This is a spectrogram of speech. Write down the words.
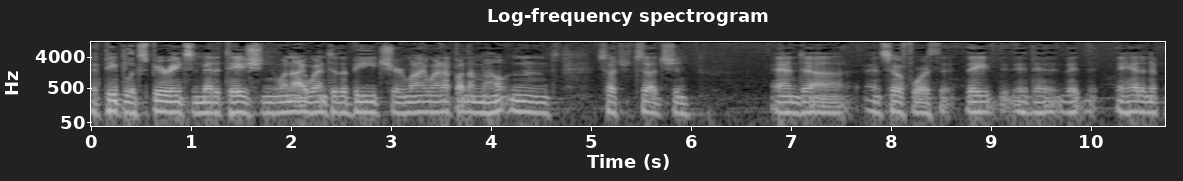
that people experience in meditation when I went to the beach or when I went up on the mountain." such and such, and and uh, and so forth. They they, they, they had an,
